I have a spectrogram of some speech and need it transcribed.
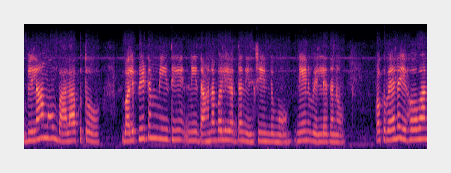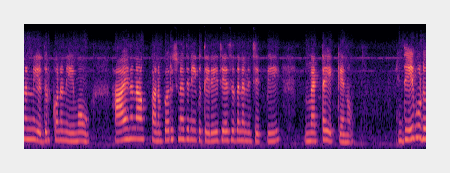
బిలాము బాలాకుతో బలిపీఠం మీది నీ దహన బలి వద్ద నిలిచియుండుము నేను వెళ్ళేదను. ఒకవేళ యహోవా నన్ను ఎదుర్కొననేమో ఆయన నాకు కనపరుచినది నీకు తెలియజేసేదనని చెప్పి మెట్ట ఎక్కాను. దేవుడు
